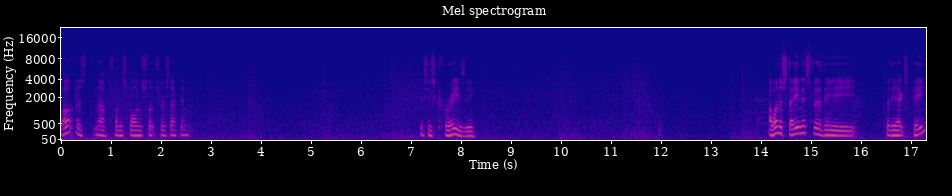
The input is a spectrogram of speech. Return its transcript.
Oh, there's no for the spawns flipped for a second. This is crazy. I want to stay in this for the for the XP,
